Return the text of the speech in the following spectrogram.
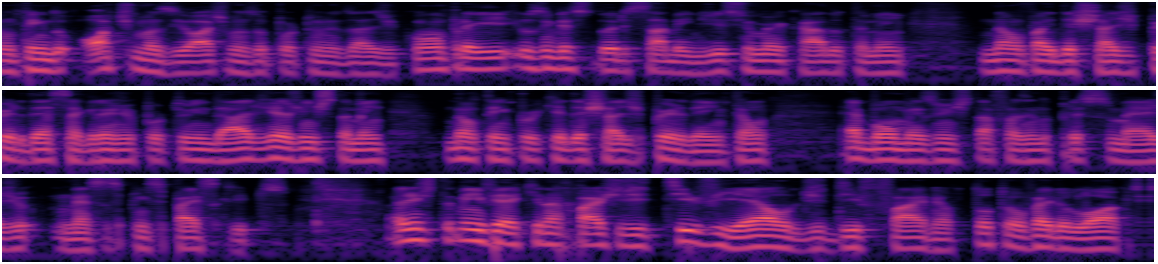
estão tendo ótimas e ótimas oportunidades de compra e os investidores sabem disso e o mercado também não vai deixar de perder essa grande oportunidade e a gente também não tem por que deixar de perder. Então é bom mesmo a gente estar tá fazendo preço médio nessas principais criptos. A gente também vê aqui na parte de TVL, de DeFi, né, o Total Value Locked,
